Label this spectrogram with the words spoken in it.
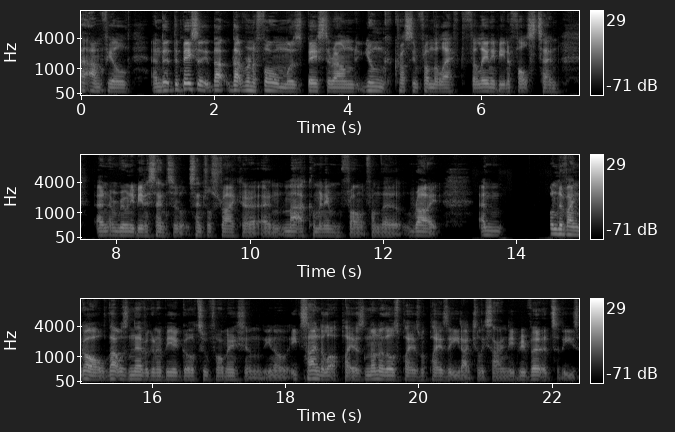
at Anfield and the, the basically that, that run of form was based around Young crossing from the left, Fellaini being a false ten, and, and Rooney being a central central striker, and Mata coming in from from the right, and under Van Gaal, that was never going to be a go-to formation. You know, he'd signed a lot of players. None of those players were players that he'd actually signed. He'd reverted to these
